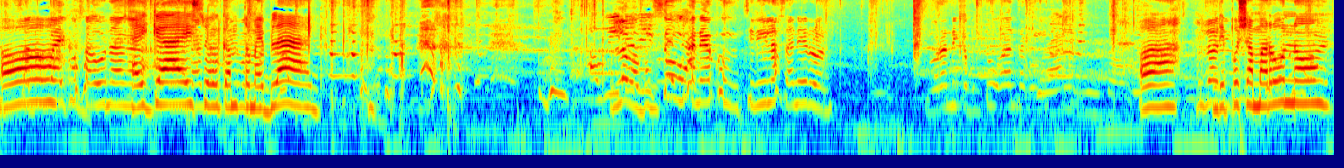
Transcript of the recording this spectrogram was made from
Oh, hi guys, welcome to my vlog. Wala, mabugtong ka na akong chinilas ani ron. Mura ni kabugtuan sa kong Ah, hindi po siya marunong.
